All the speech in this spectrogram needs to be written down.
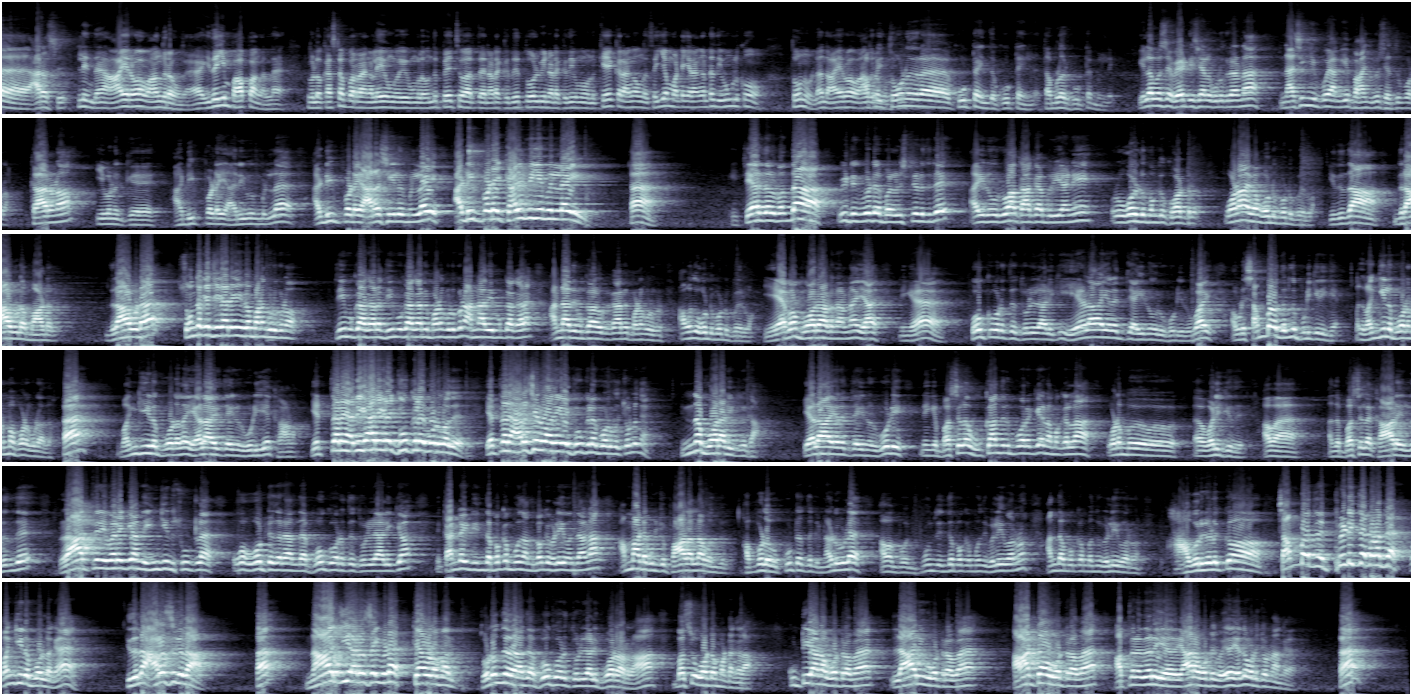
அரசு. இல்ல இந்த ஆயிரம் ரூபாய் வாங்குறவங்க இதையும் பார்ப்பாங்கல்ல. இவ்வளவு கஷ்டப்படுறாங்களே இவங்க இவங்களை வந்து பேச்சுவார்த்தை நடக்குது தோல்வி நடக்குது இவங்க ஒன்று கேட்குறாங்க அவங்க செய்ய மாட்டேங்கிறாங்கன்றது இவங்களுக்கும் தோணும்ல அந்த ஆயிரம் ரூபாய் அப்படி தோணுகிற கூட்டம் இந்த கூட்டம் இல்லை தமிழர் கூட்டம் இல்லை. இலவச வேட்டி சேலை கொடுக்குறான்னா நசுங்கி போய் அங்கேயே பாஞ்சு போய் செத்து போகிறான் காரணம் இவனுக்கு அடிப்படை அறிவும் இல்லை அடிப்படை அரசியலும் இல்லை அடிப்படை கல்வியும் இல்லை. ஆ. தேர்தல் வந்தால் வீட்டுக்கு வீடு லிஸ்ட் எடுத்துட்டு ஐநூறுரூவா காக்கா பிரியாணி ஒரு ஓல்டு பங்கு குவார்ட்ரு போனால் இவன் ஓட்டு போட்டு போயிடுவான். இதுதான் திராவிட மாடல். திராவிட சொந்த கட்சிக்காரருக்கு இவன் பணம் கொடுக்கணும். திமுக காரன் திமுக காரன் பணம் கொடுக்கணும் அண்ணாதிமுக காரன் அண்ணாதிமுக காரன் பணம் கொடுக்கணும். அவன் வந்து ஓட்டு போட்டு போயிடுவான். ஏவன் போராடினான்னா யா நீங்கள் போக்குவரத்து தொழிலாளிக்கு ஏழாயிரத்தி ஐநூறு கோடி ரூபாய் அவருடைய சம்பளத்திலிருந்து பிடிக்கிறீங்க. அது வங்கியில் போடணுமா போடக்கூடாது? ஆ? வங்கியில் போடலை ஏழாயிரத்தி ஐநூறு கோடியே காணும். எத்தனை அதிகாரிகளை தூக்கிலே போடுவது? எத்தனை அரசியல்வாதிகளை தூக்கிலே போடுவது? சொல்லுங்கள் இன்னும் போராடிட்டு இருக்கான். ஏழாயிரத்தி ஐநூறு கோடி நீங்கள் பஸ்ஸில் உட்காந்துட்டு போகிறக்கே நமக்கெல்லாம் உடம்பு வலிக்குது. அவன் அந்த பஸ்ஸில் காலையிலேருந்து ராத்திரி வரைக்கும் அந்த இன்ஜின் சூட்டில் ஓ ஓட்டுகிற அந்த போக்குவரத்து தொழிலாளிக்கும் கண்டக்டர் இந்த பக்கம் போது அந்த பக்கம் வெளியே வந்தானா அம்மாட்ட குடிச்ச பாலெல்லாம் வந்துடும் அவ்வளவு கூட்டத்துக்கு நடுவில் அவன் பூந்து இந்த பக்கம் வந்து வெளியே வரணும் அந்த பக்கம் வந்து வெளியே வரணும். அவர்களுக்கும் சம்பளத்தில் பிடித்த பணத்தை வங்கியில் போடலங்க. இதெல்லாம் அரசுகளா? ஆ? நாஜி அரசை விட கேவலமாக இருக்கு. தொடர்ந்து அந்த போக்குவரத்து தொழிலாளி போராடுறான் பஸ்ஸு ஓட்ட மாட்டேங்கிறான். குட்டியான ஓட்டுறவன் லாரி ஓட்டுறவன் ஆட்டோ ஓட்டுறவன் அத்தனை பேர் யாரை ஓட்ட எதை ஓட்ட சொன்னாங்க?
